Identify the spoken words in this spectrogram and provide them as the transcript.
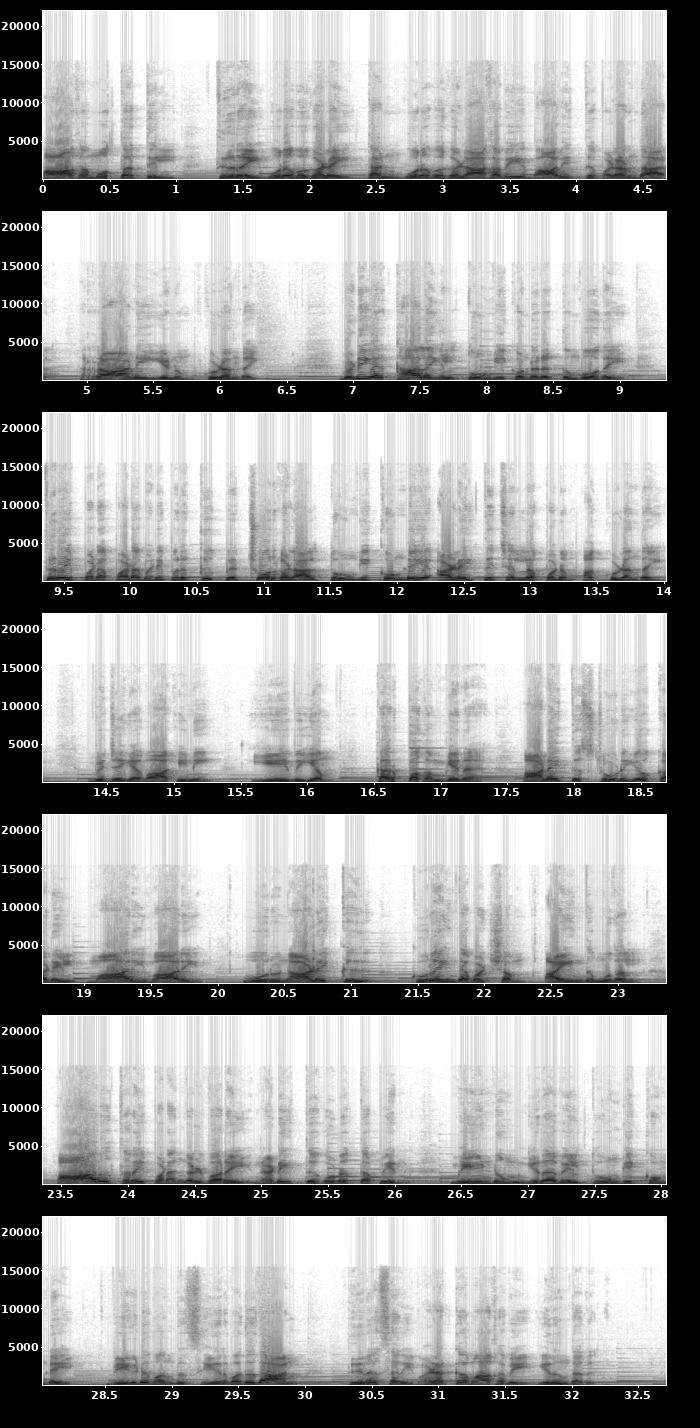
ஆக மொத்தத்தில் திரை உறவுகளை தன் உறவுகளாகவே பாவித்து வளர்ந்தார் ராணி எனும் குழந்தை. விடியற் காலையில் தூங்கிக் கொண்டிருக்கும் போதே திரைப்பட படப்பிடிப்பிற்கு பெற்றோர்களால் தூங்கிக் கொண்டே அழைத்து செல்லப்படும் அக்குழந்தை விஜயவாகினி ஏவிஎம் கற்பகம் என அனைத்து ஸ்டுடியோக்களில் மாறி மாறி ஒரு நாளைக்கு குறைந்தபட்சம் ஐந்து முதல் ஆறு திரைப்படங்கள் வரை நடித்து கொடுத்த பின் மீண்டும் இரவில் தூங்கிக் கொண்டே வீடு வந்து சேர்வதுதான் தினசரி வழக்கமாகவே இருந்தது.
